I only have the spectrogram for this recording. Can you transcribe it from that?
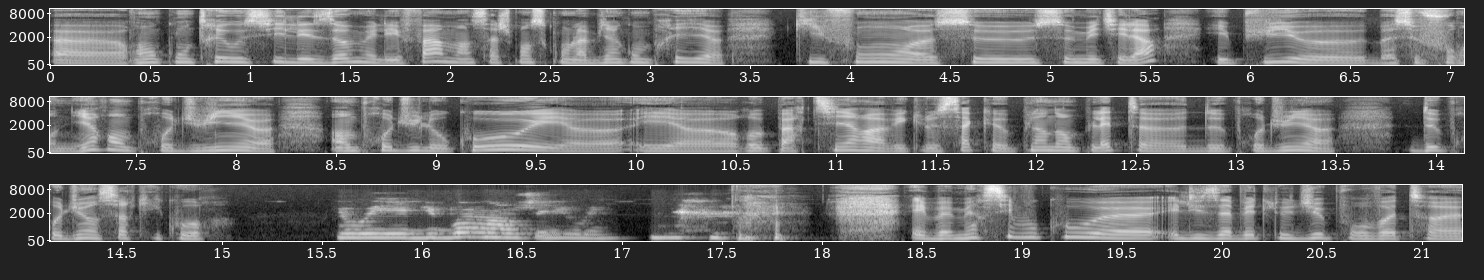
rencontrer aussi les hommes et les femmes, hein, ça je pense qu'on l'a bien compris, qui font ce, ce métier-là, et puis bah, se fournir en produits, en produits locaux et, et repartir avec le sac plein d'emplettes de produits, de produits en circulation qui court. Oui, du bon manger, oui. Eh ben merci beaucoup euh, Elisabeth Ledieu pour votre euh,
